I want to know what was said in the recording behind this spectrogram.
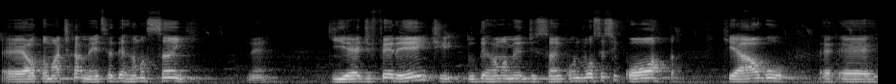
é, automaticamente você derrama sangue, né? Que é diferente do derramamento de sangue quando você se corta, que é algo é, é,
